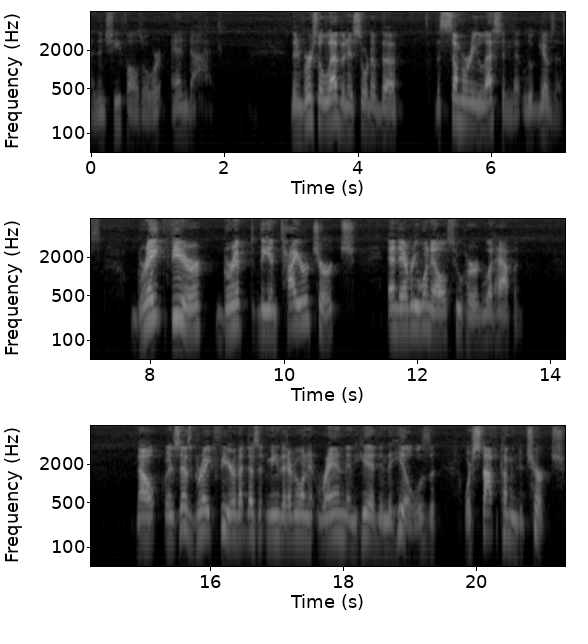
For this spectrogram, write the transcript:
And then she falls over and dies. Then verse 11 is sort of the, the summary lesson that Luke gives us. Great fear gripped the entire church and everyone else who heard what happened. Now, when it says great fear, that doesn't mean that everyone ran and hid in the hills or stopped coming to church.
